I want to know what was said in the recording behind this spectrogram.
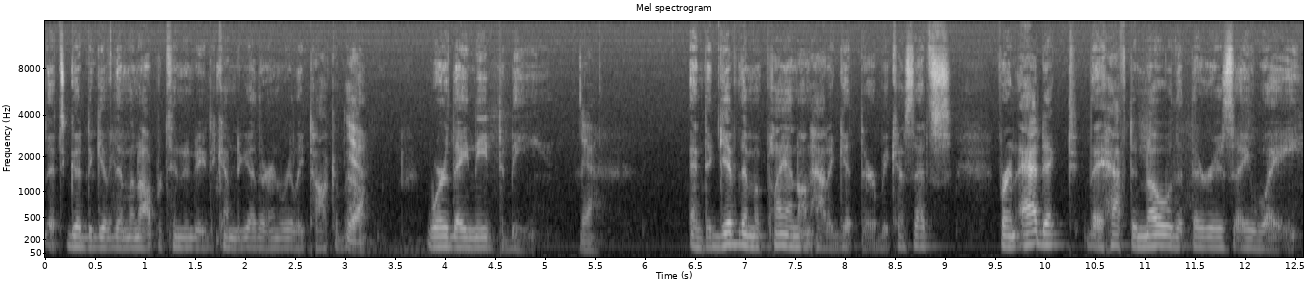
it's good to give them an opportunity to come together and really talk about Yeah. where they need to be Yeah. and to give them a plan on how to get there because that's for an addict they have to know that there is a way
